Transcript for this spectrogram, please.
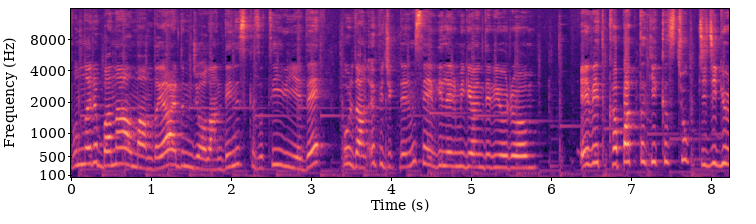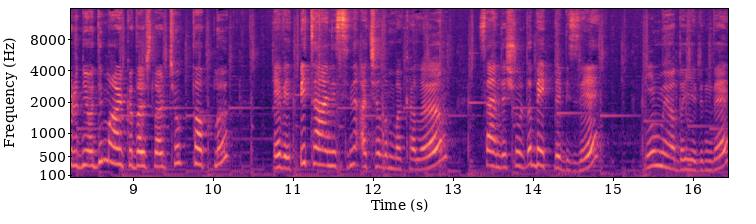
Bunları bana almamda yardımcı olan Deniz Kızı TV'ye de buradan öpücüklerimi, sevgilerimi gönderiyorum. Evet, kapaktaki kız çok cici görünüyor değil mi arkadaşlar? Çok tatlı. Evet, bir tanesini açalım bakalım. Sen de şurada bekle bizi. Durmuyor da yerinde.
